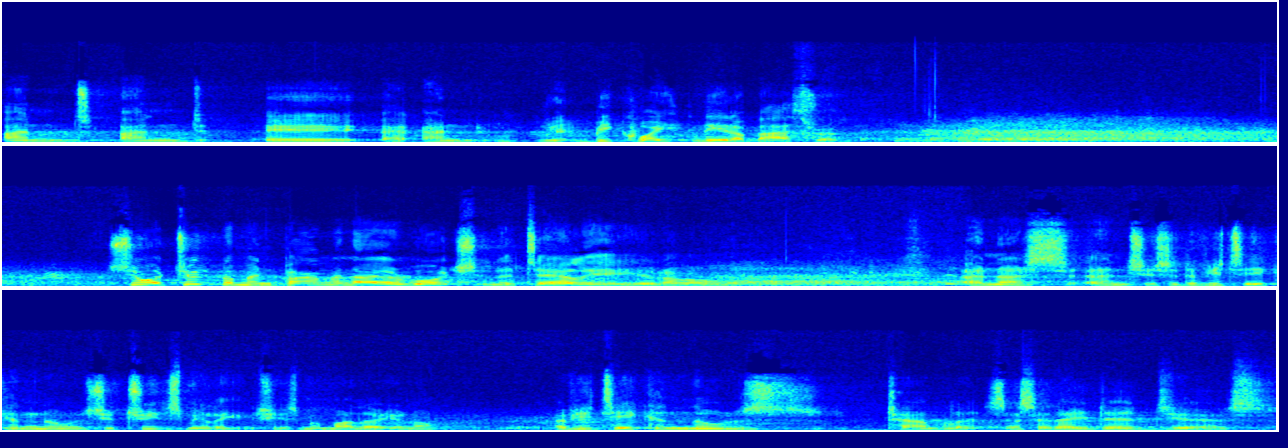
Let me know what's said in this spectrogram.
and, and, uh, and be quite near a bathroom. So I took them, and Pam and I are watching the telly, you know. And, I and she said, Have you taken those? She treats me like she's my mother, you know. Have you taken those tablets? I said, I did, yes.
